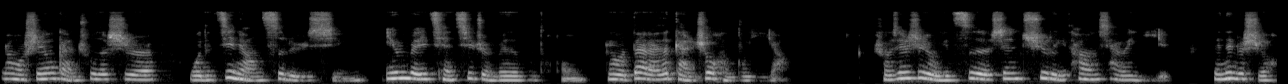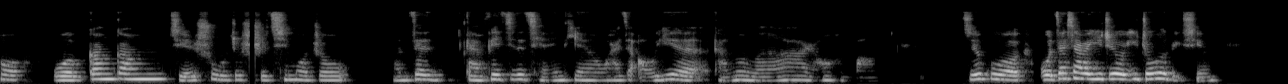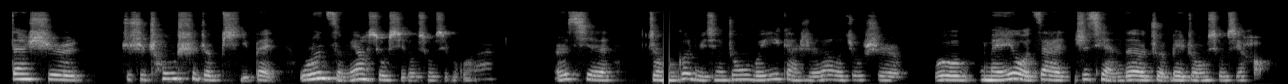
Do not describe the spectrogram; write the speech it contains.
让我深有感触的是我的近两次旅行，因为前期准备的不同，给我带来的感受很不一样。首先是有一次先去了一趟夏威夷，在那个时候我刚刚结束就是期末周，啊，在赶飞机的前一天，我还在熬夜赶论文啊，然后很忙。结果我在夏威夷只有一周的旅行，但是就是充斥着疲惫，无论怎么样休息都休息不过来，而且整个旅行中唯一感觉到的就是我没有在之前的准备中休息好，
